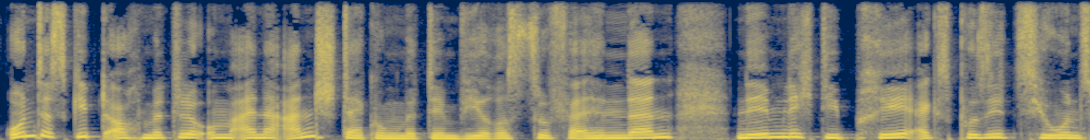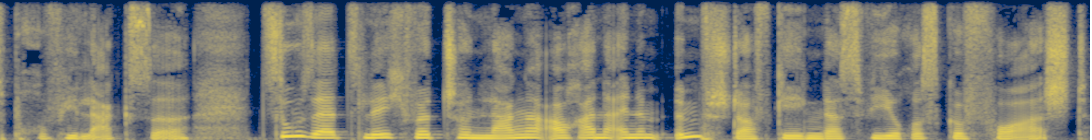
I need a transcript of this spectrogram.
Und es gibt auch Mittel, um eine Ansteckung mit dem Virus zu verhindern, nämlich die Präexpositionsprophylaxe. Zusätzlich wird schon lange auch an einem Impfstoff gegen das Virus geforscht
